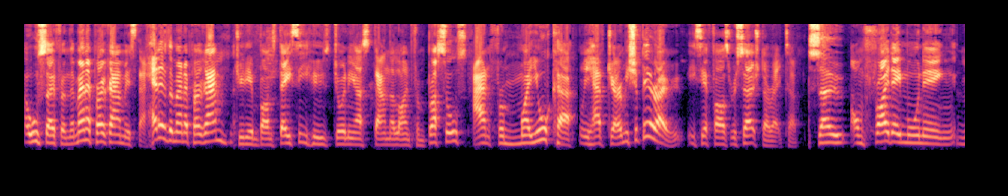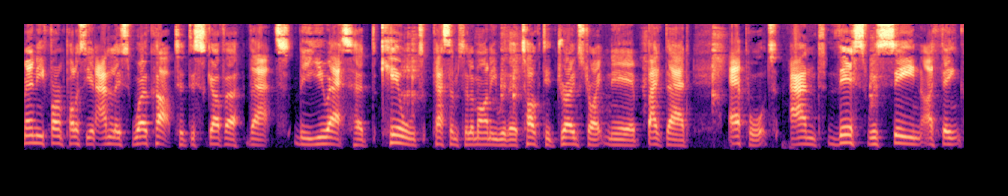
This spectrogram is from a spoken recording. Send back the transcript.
Also from the MENA Programme is the Head of the MENA Programme, Julien Barnes Dacey, who's joining us down the line from Brussels. And from Mallorca, we have Jeremy Shapiro, ECFR's Research Director. So on Friday morning, many foreign policy analysts woke up to discover that the US had killed Qasem Soleimani with a targeted drone strike near Baghdad airport. And this was seen, I think,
